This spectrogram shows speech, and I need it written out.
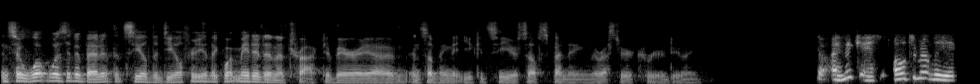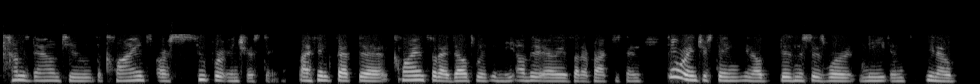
And so, what was it about it that sealed the deal for you? Like, what made it an attractive area and something that you could see yourself spending the rest of your career doing? So I think ultimately it comes down to the clients are super interesting. I think that the clients that I dealt with in the other areas that I practiced in, they were interesting. You know, businesses were neat, and you know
